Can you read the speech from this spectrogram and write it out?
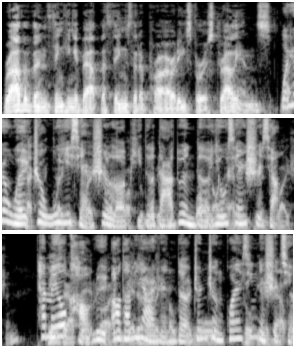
Rather than thinking about the things that are priorities for Australians，我认为这无疑显示了彼得·达顿的优先事项。他没有考虑澳大利亚人的真正关心的事情，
